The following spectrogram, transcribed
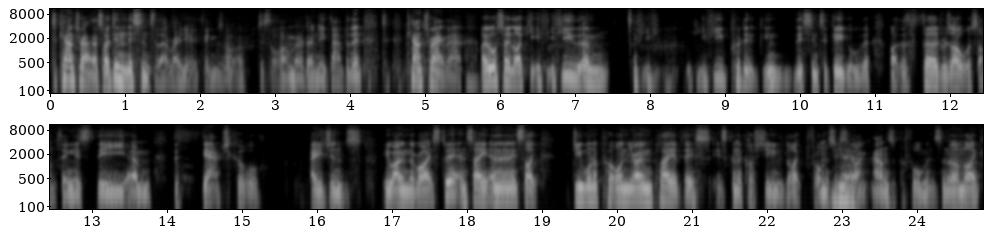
to counteract that, so I didn't listen to that radio thing because I I just thought, oh, maybe I don't need that. But then to counteract that, I also like if if you um if if if you put it in this into Google, the like the third result or something is the um the theatrical agents who own the rights to it and say and then it's like do you want to put on your own play of this? It's going to cost you like from 69 pounds a performance. And then i'm like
